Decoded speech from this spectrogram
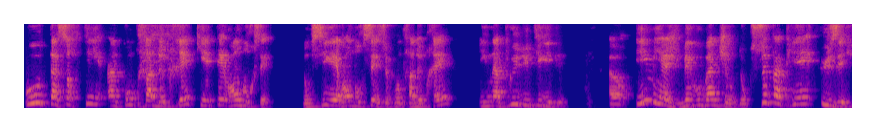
Ou tu as sorti un contrat de prêt qui était remboursé. Donc s'il est remboursé, ce contrat de prêt, il n'a plus d'utilité. Alors, Imiesh donc ce papier usé,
